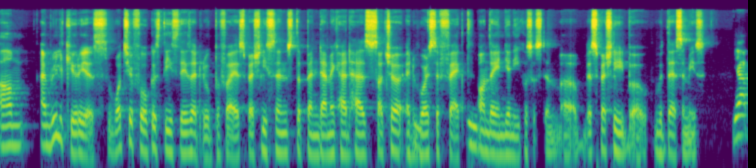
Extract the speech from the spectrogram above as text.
Um, I'm really curious. What's your focus these days at Rupify, especially since the pandemic had has such a adverse effect mm. on the Indian ecosystem, uh, especially uh, with the SMEs? Yeah,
